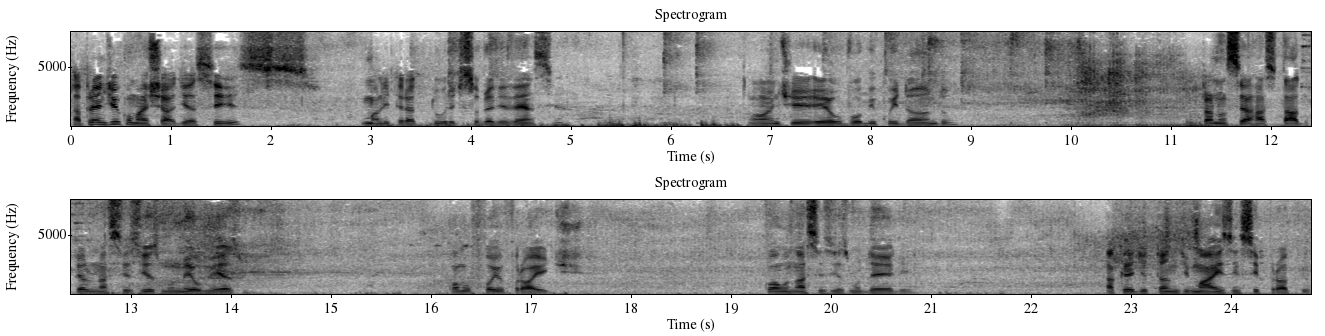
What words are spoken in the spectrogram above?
Aprendi com Machado de Assis uma literatura de sobrevivência, onde eu vou me cuidando para não ser arrastado pelo narcisismo meu mesmo como foi o Freud, com o narcisismo dele, acreditando demais em si próprio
